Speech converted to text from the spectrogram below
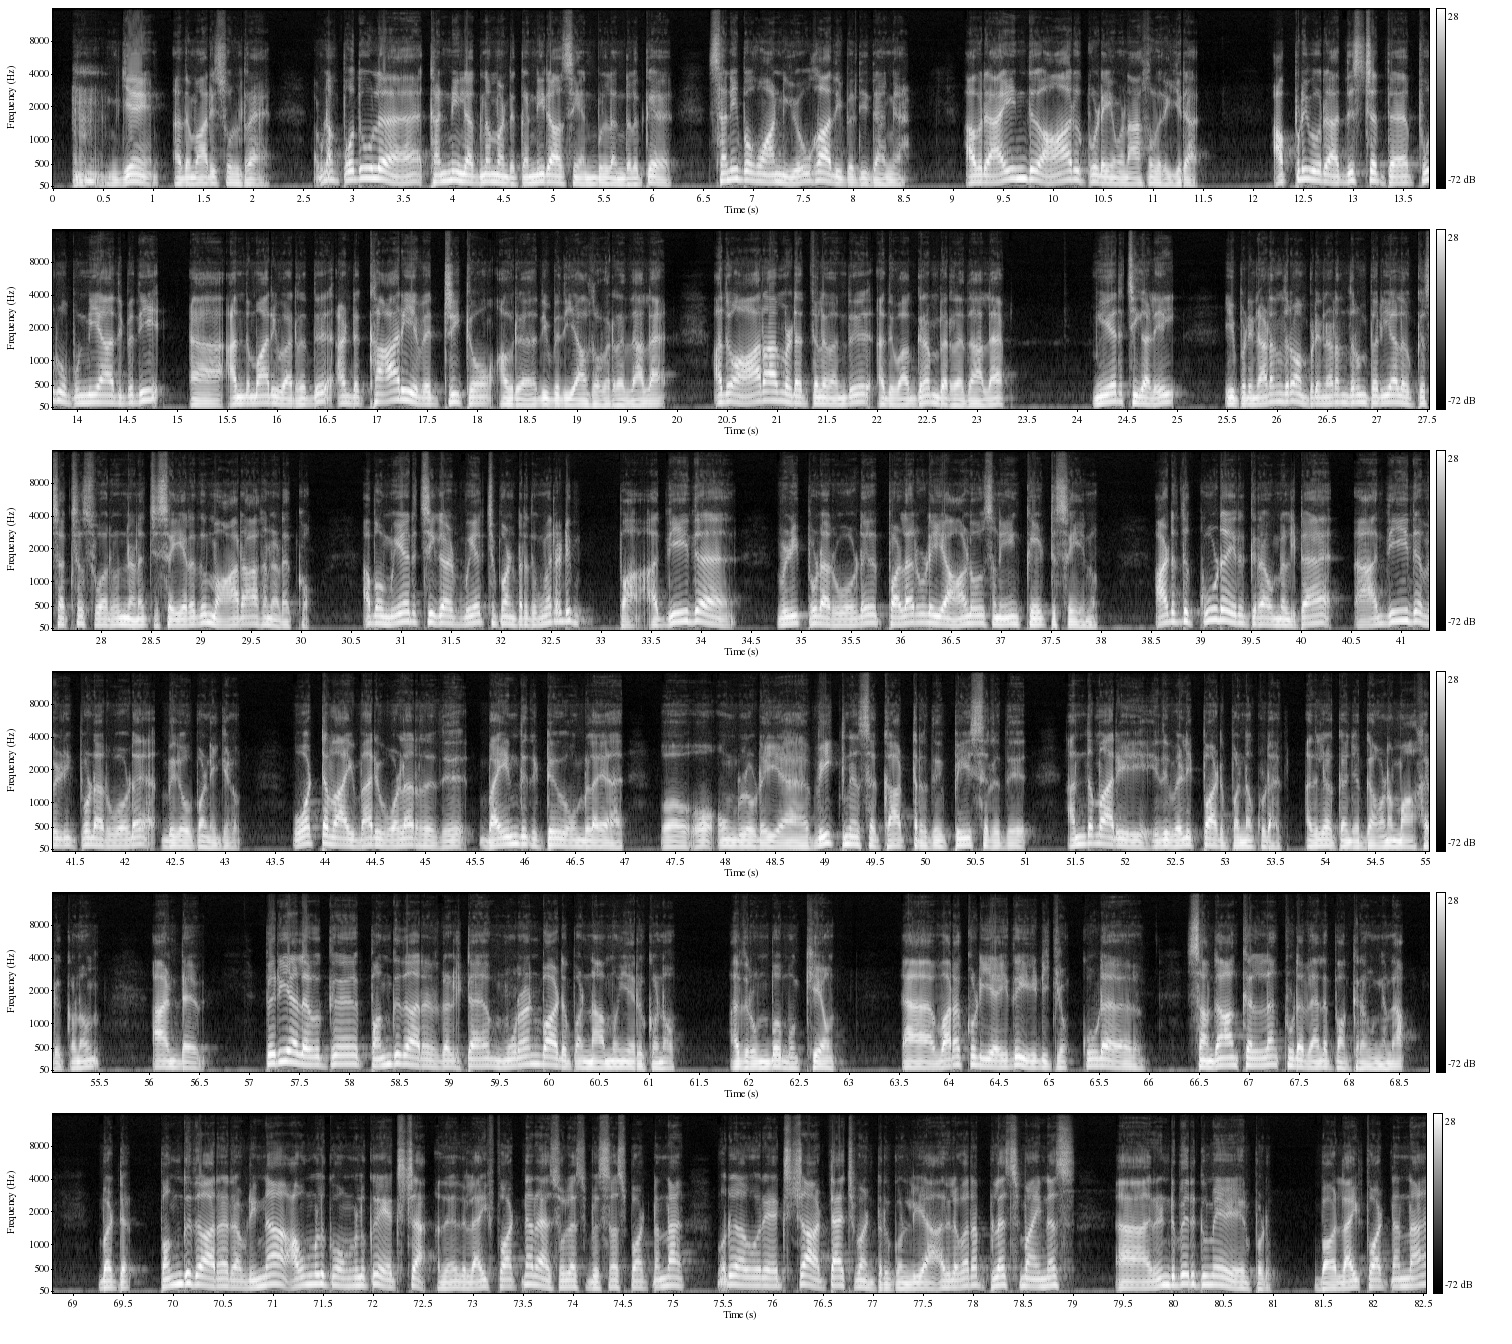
ஏன் அது மாதிரி சொல்கிறேன் அப்படின்னா பொதுவில் கன்னி லக்னம் அண்டு கன்னிராசி அன்புள்ளங்களுக்கு சனி பகவான் யோகாதிபதி தாங்க. அவர் ஐந்து ஆறு குடையவனாக வருகிறார். அப்படி ஒரு அதிர்ஷ்டத்தை பூர்வ புண்ணியாதிபதி அந்த மாதிரி வர்றது. அண்டு காரிய வெற்றிக்கும் அவர் அதிபதியாக வர்றதால அதுவும் ஆறாம் இடத்துல வந்து அது வக்ரம் பெறதால முயற்சிகளில் இப்படி நடந்துடும் அப்படி நடந்துரும் பெரிய அளவுக்கு சக்ஸஸ் வரும்னு நினச்சி செய்கிறது மாறாக நடக்கும். அப்போ முயற்சிகள் முயற்சி பண்ணுறதுக்கு முன்னாடி பா அதீத விழிப்புணர்வோடு பலருடைய ஆலோசனையும் கேட்டு செய்யணும். அடுத்து கூட இருக்கிறவங்கள்ட்ட அதீத விழிப்புணர்வோடு பிஹேவ் பண்ணிக்கணும். ஓட்டவாய் மாதிரி உளர்றது பயந்துக்கிட்டு உங்களை ஓ- ஓ- உங்களுடைய வீக்னஸை காட்டுறது பேசுறது அந்த மாதிரி இது வெளிப்பாடு பண்ணக்கூடாது. அதில் கொஞ்சம் கவனமாக இருக்கணும். அண்டு பெரிய அளவுக்கு பங்குதாரர்கள்ட்ட முரண்பாடு பண்ணாமல் இருக்கணும். அது ரொம்ப முக்கியம். வரக்கூடிய இது இடிக்கும். கூட சகாக்கள்லாம் கூட வேலை பார்க்குறவங்க தான். பட் பங்குதாரர் அப்படின்னா அவங்களுக்கும் அவங்களுக்கும் எக்ஸ்ட்ரா அதாவது life partner as well as business பார்ட்னர்னா ஒரு ஒரு எக்ஸ்ட்ரா அட்டாச்மெண்ட் இருக்கும் இல்லையா? அதில் வர ப்ளஸ் மைனஸ் ரெண்டு பேருக்குமே ஏற்படும். இப்போ லைஃப் பார்ட்னர்னால்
